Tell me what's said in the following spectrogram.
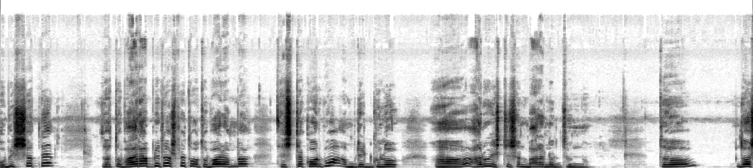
ভবিষ্যতে যতবার আপডেট আসবে ততবার আমরা চেষ্টা করব আপডেটগুলো আরও স্টেশন বাড়ানোর জন্য। তো দশ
